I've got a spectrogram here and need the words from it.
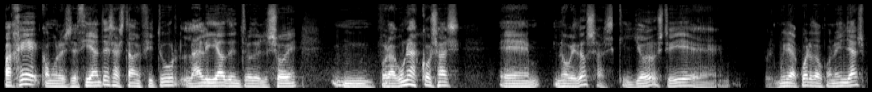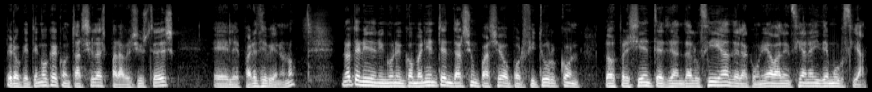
Paje, como les decía antes, ha estado en Fitur, la ha liado dentro del PSOE mm, por algunas cosas eh, novedosas, que yo estoy eh, pues muy de acuerdo con ellas, pero que tengo que contárselas para ver si a ustedes eh, les parece bien o no. No ha tenido ningún inconveniente en darse un paseo por Fitur con los presidentes de Andalucía, de la Comunidad Valenciana y de Murcia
